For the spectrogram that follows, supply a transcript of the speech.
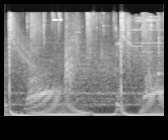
It's wrong. It's wrong.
